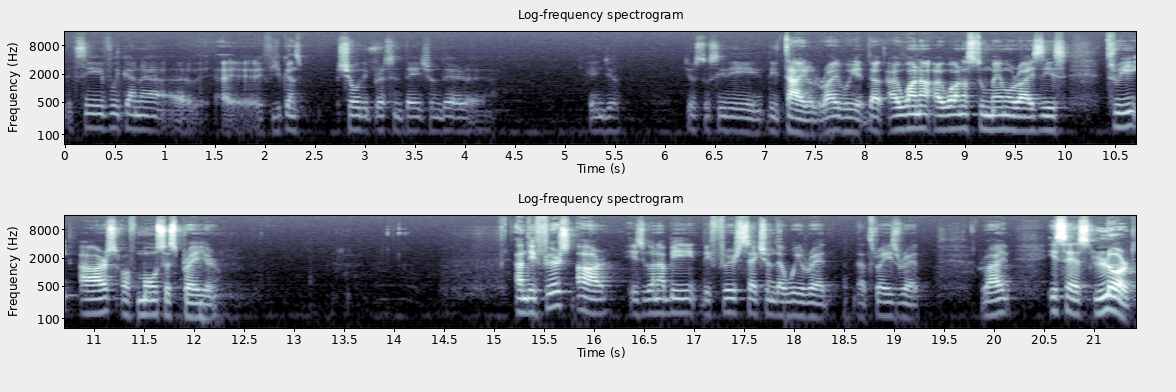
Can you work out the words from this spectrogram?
Let's see if we can, uh, uh, if you can show the presentation there, uh, Angel, just to see the, the title, right? We, that I, wanna, I want us to memorize these three R's of Moses' prayer. And the first R is going to be the first section that we read, that Trace read, right? It says, Lord,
